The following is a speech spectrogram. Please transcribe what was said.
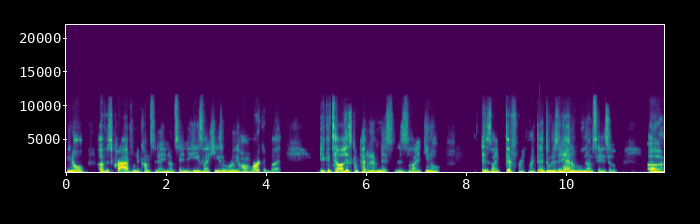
you know, of his craft when it comes to that. You know what I'm saying? And he's like, he's a really hard worker, but you could tell his competitiveness is like, you know, is like different. Like that dude is an animal, you know what I'm saying? So uh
